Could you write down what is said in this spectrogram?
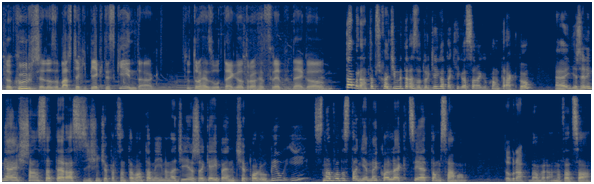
To kurczę, no zobaczcie jaki piękny skin, tak? Tu trochę złotego, trochę srebrnego. Dobra, no to przechodzimy teraz do drugiego takiego samego kontraktu. E, jeżeli miałeś szansę teraz z 10%, to miejmy nadzieję, że Gaben cię polubił i znowu dostaniemy kolekcję tą samą. Dobra. Dobra, no to co?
